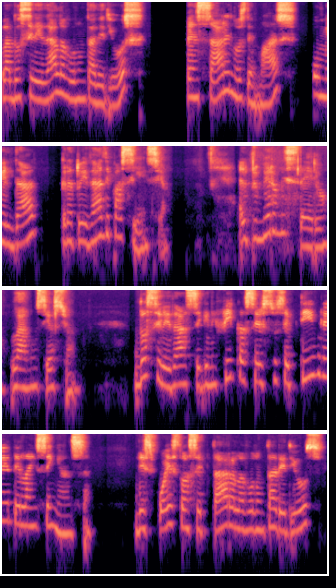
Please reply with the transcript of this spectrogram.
la docilidad a la voluntad de Dios, pensar en los demás, humildad gratuidad y paciencia. El primer misterio, la anunciación. Docilidad significa ser susceptible de la enseñanza, dispuesto a aceptar la voluntad de Dios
